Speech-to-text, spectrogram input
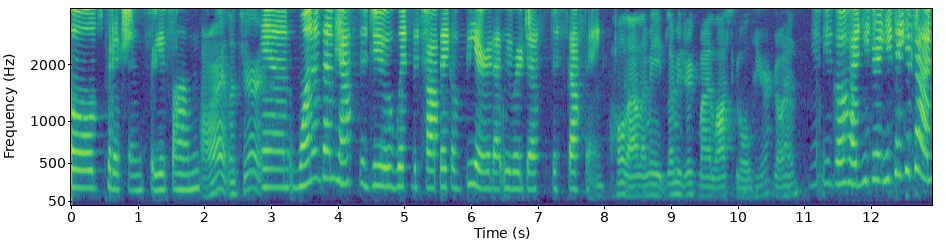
bold predictions for you, Fons. All right. Let's hear it. And one of them has to do with the topic of beer that we were just discussing. Hold on. Let me let me drink my lost gold here. Go ahead. Yep, you go ahead. You drink. You take your time.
